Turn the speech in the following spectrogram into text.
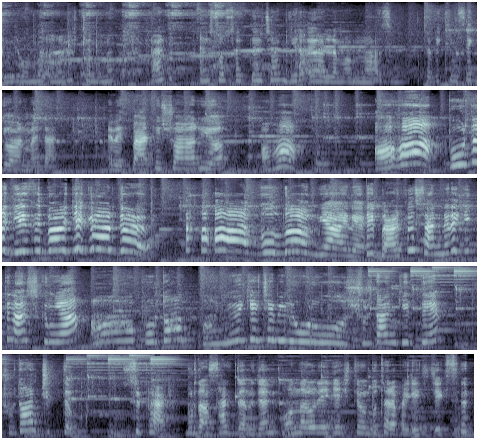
şöyle onlar ararken onu ben en son saklanacağım yeri ayarlamam lazım. Tabii kimse görmeden. Evet Berfin şu an arıyor. Aha Aha! Burada gizli bölge gördüm. Buldum yani. Hey Berfe sen nereye gittin aşkım ya? Aa buradan banyoya geçebiliyoruz. Şuradan girdim. Şuradan çıktım. Süper. Buradan saklanacaksın. Onlar oraya geçti mi bu tarafa geçeceksin.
